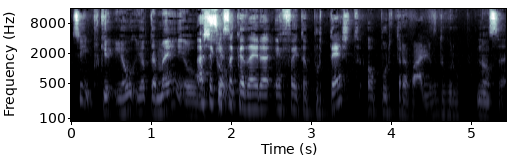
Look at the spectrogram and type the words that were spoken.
Sim, porque eu, eu também. Eu Acha sou... que essa cadeira é feita por teste ou por trabalho de grupo? Não sei.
